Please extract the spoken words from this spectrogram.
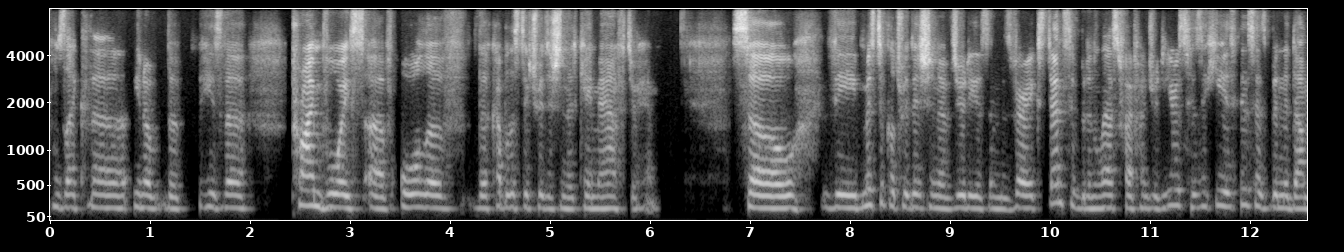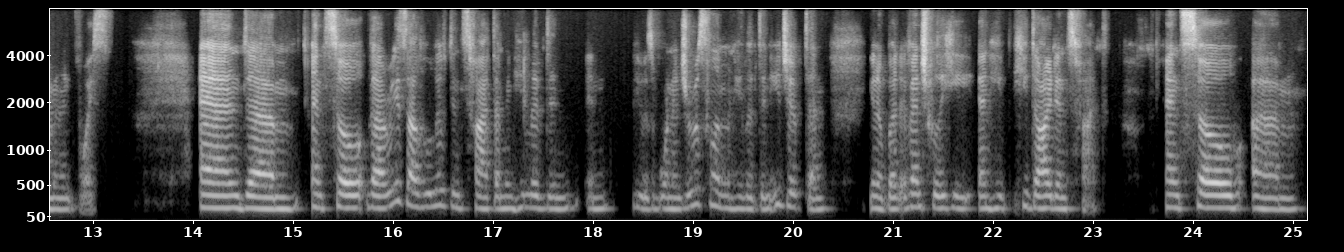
who's like the, you know, the he's the prime voice of all of the Kabbalistic tradition that came after him. So the mystical tradition of Judaism is very extensive, but in the last 500 years, his, he, his has been the dominant voice. And um, and so the Arizal who lived in Sfat, I mean, he lived in in he was born in Jerusalem and he lived in Egypt, and you know, but eventually he and he he died in Sfat. And so um,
